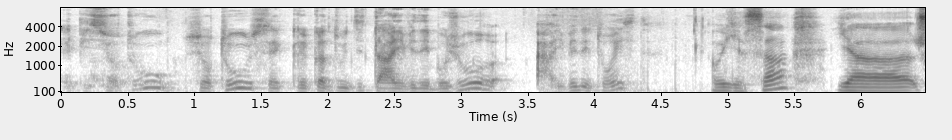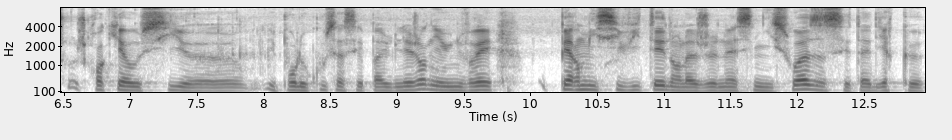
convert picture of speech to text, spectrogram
Et puis surtout, surtout, c'est que quand vous dites arriver des beaux jours, arriver des touristes. Oui, il y a ça. Il y a, je, je crois qu'il y a aussi, euh, et pour le coup, ça c'est pas une légende, il y a une vraie permissivité dans la jeunesse niçoise, c'est-à-dire que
